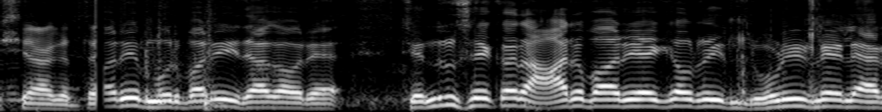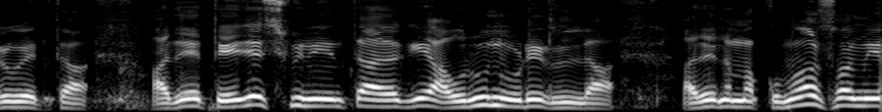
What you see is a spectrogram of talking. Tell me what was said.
ವಿಷಯ ಆಗುತ್ತೆ. ಬಾರಿ, ಮೂರು ಬಾರಿ ಇದಾಗವ್ರೆ ಚಂದ್ರಶೇಖರ್ ಆರು ಬಾರಿಯಾಗಿ ಅವರು ನೋಡಿರಲಿಲ್ಲ ಯಾರು ಅಂತ. ಅದೇ ತೇಜಸ್ವಿನಿ ಅಂತ ಆಗಿ ಅವರೂ ನೋಡಿರಲಿಲ್ಲ. ಅದೇ ನಮ್ಮ ಕುಮಾರಸ್ವಾಮಿ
